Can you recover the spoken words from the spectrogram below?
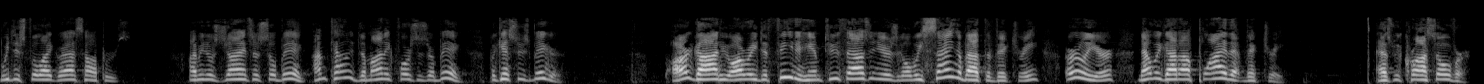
we just feel like grasshoppers. I mean, those giants are so big. I'm telling you, demonic forces are big. But guess who's bigger? Our God, who already defeated him 2,000 years ago. We sang about the victory earlier. Now we got to apply that victory as we cross over.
